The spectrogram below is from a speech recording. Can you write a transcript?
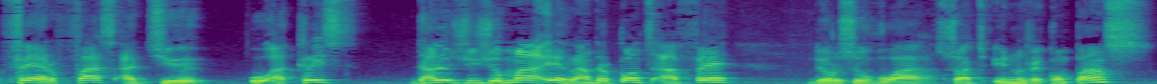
faire face à Dieu ou à Christ dans le jugement et rendre compte afin de recevoir soit une récompense,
